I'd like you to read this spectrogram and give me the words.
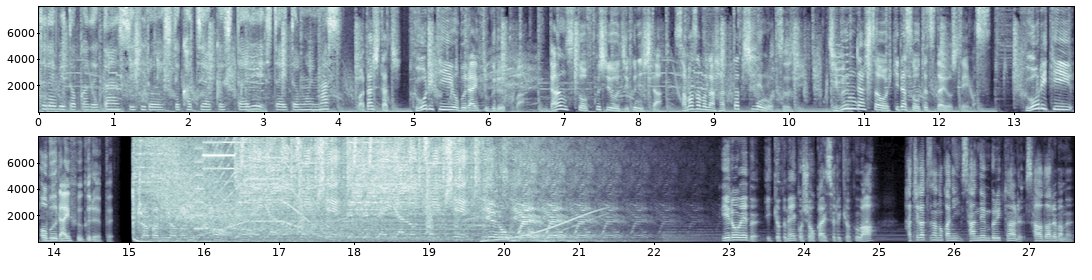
テレビとかでダンス披露して活躍したりしたいと思います私たちクオリティオブライフグループはダンスと福祉を軸にしたさまざまな発達支援を通じ自分らしさを引き出すお手伝いをしていますクオリティオブライフグループイエローウェブ1曲目ご紹介する曲は8月7日に3年ぶりとなるサードアルバム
